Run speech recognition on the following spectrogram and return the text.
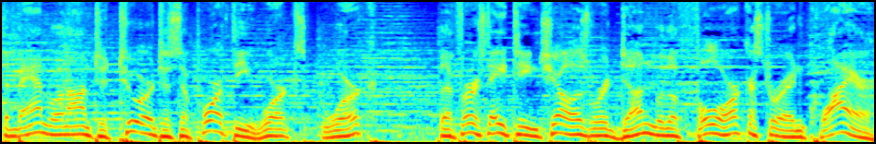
The band went on to tour to support the Works work. The first 18 shows were done with a full orchestra and choir,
